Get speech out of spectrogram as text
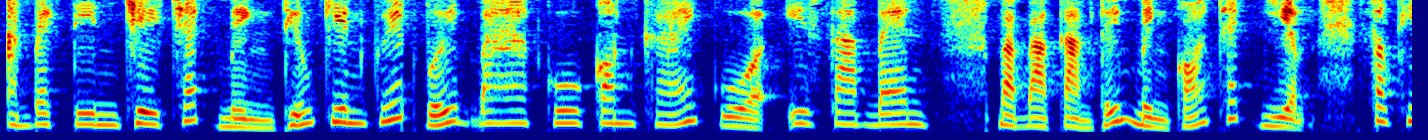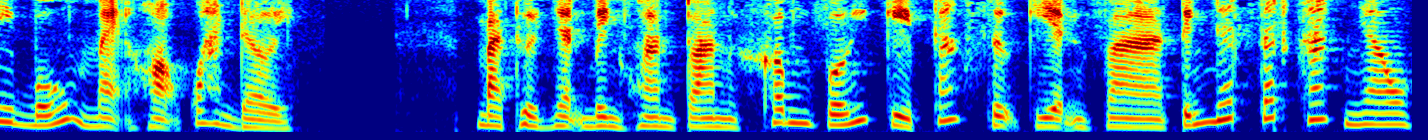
Albertine chê trách mình thiếu kiên quyết với ba cô con gái của Isabel mà bà cảm thấy mình có trách nhiệm sau khi bố mẹ họ qua đời. Bà thừa nhận mình hoàn toàn không với kịp các sự kiện và tính nết rất khác nhau,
